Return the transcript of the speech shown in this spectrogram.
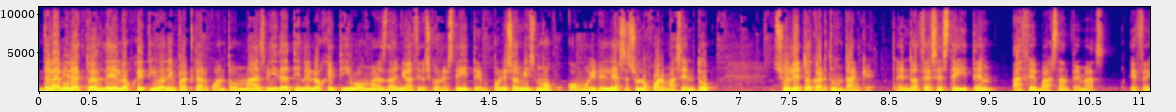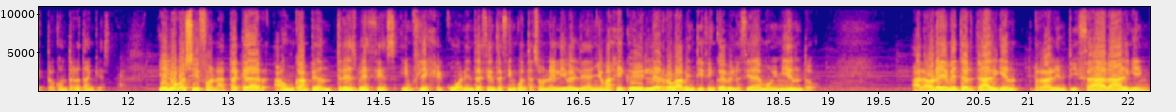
de la vida actual del objetivo al impactar. Cuanto más vida tiene el objetivo, más daño haces con este ítem. Por eso mismo, como Irelia se suele jugar más en top, suele tocarte un tanque. Entonces este ítem hace bastante más efecto contra tanques. Y luego Sifón, atacar a un campeón tres veces, inflige 40-150 según el nivel de daño mágico y le roba 25 de velocidad de movimiento. A la hora de meterte a alguien, ralentizar a alguien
